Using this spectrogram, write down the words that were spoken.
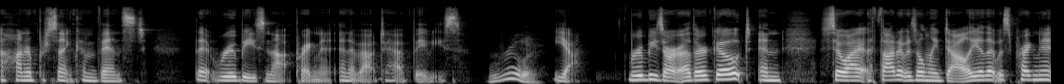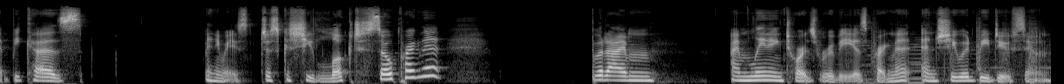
100% convinced that Ruby's not pregnant and about to have babies. Really? Yeah. Ruby's our other goat. And so I thought it was only Dahlia that was pregnant because, anyways, just because she looked so pregnant. But I'm. I'm leaning towards Ruby is pregnant and she would be due soon.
